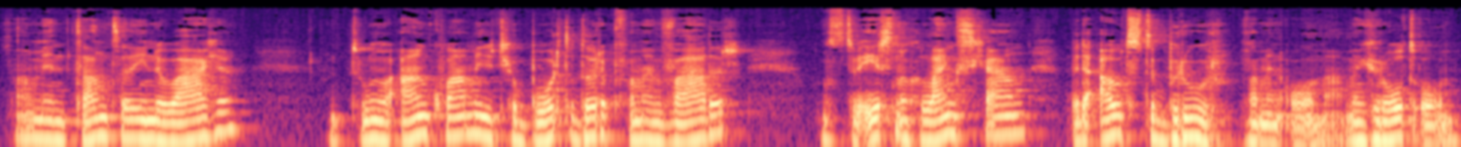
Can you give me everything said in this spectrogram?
Samen mijn tante in de wagen. En toen we aankwamen in het geboortedorp van mijn vader, moesten we eerst nog langs gaan bij de oudste broer van mijn oma, mijn grootoom.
